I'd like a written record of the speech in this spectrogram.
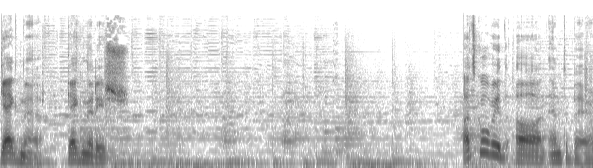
Gegner. Gegnerish. Let's go with uh, an Enter-Bear.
